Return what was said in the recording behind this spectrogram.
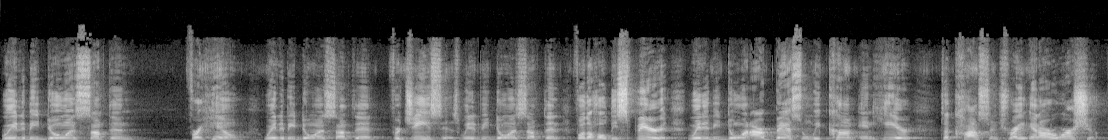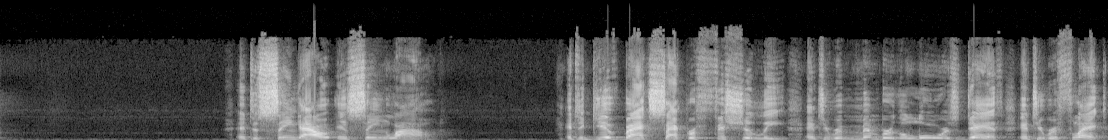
We need to be doing something for Him. We need to be doing something for Jesus. We need to be doing something for the Holy Spirit. We need to be doing our best when we come in here to concentrate in our worship and to sing out and sing loud and to give back sacrificially and to remember the Lord's death and to reflect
